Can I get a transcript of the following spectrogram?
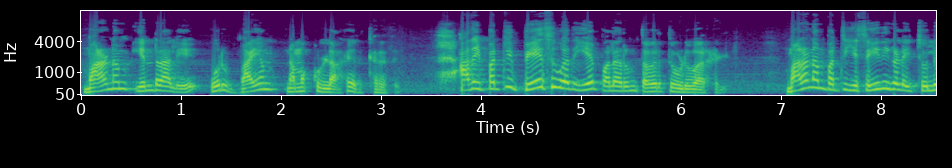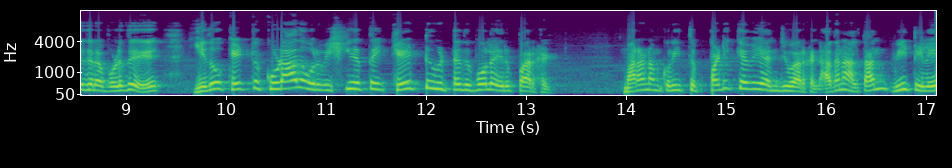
மரணம் என்றாலே ஒரு பயம் நமக்குள்ளாக இருக்கிறது. அதை பற்றி பேசுவதையே பலரும் தவிர்த்து விடுவார்கள். மரணம் பற்றிய செய்திகளை சொல்லுகிற பொழுது ஏதோ கேட்கக்கூடாத ஒரு விஷயத்தை கேட்டு விட்டது போல இருப்பார்கள். மரணம் குறித்து படிக்கவே அஞ்சுவார்கள். அதனால் தான் வீட்டிலே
